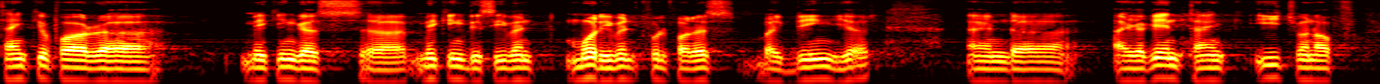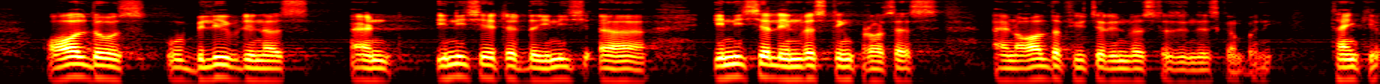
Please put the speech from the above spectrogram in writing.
Thank you for uh, making us, uh, making this event more eventful for us by being here. And uh, I again thank each one of all those who believed in us and initiated the uh, initial investing process and all the future investors in this company. Thank you.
